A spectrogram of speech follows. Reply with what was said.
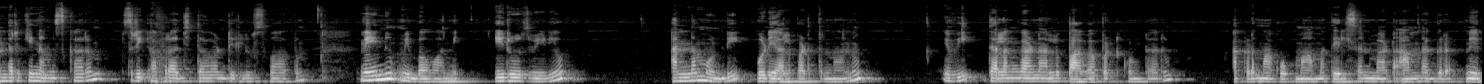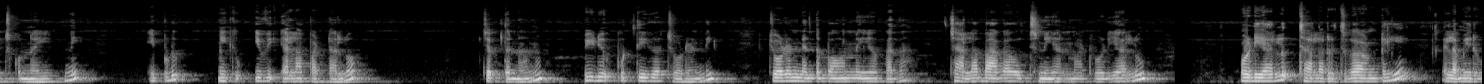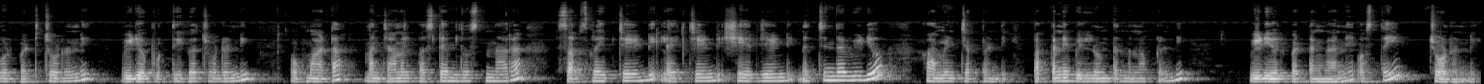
అందరికీ నమస్కారం. శ్రీ అపరాజిత వంటిల్లు స్వాగతం. నేను మీ భవాని. ఈరోజు వీడియో అన్నం వండి వడియాలు పడుతున్నాను. ఇవి తెలంగాణలో బాగా పట్టుకుంటారు. అక్కడ మాకు ఒక మా అమ్మ తెలుసు అనమాట ఆమె దగ్గర నేర్చుకున్న వీటిని. ఇప్పుడు మీకు ఇవి ఎలా పట్టాలో చెప్తున్నాను. వీడియో పూర్తిగా చూడండి. చూడండి ఎంత బాగున్నాయో కదా. చాలా బాగా వచ్చినాయి అన్నమాట వడియాలు వడియాలు చాలా రుచిగా ఉంటాయి. ఇలా మీరు కూడా పట్టి చూడండి. వీడియో పూర్తిగా చూడండి. ఒక మాట మన ఛానల్ ఫస్ట్ టైం చూస్తున్నారా? సబ్స్క్రైబ్ చేయండి లైక్ చేయండి షేర్ చేయండి. నచ్చిందా వీడియో? కామెంట్ చెప్పండి. పక్కనే బిల్లు ఉంటుంది నొక్కండి వీడియోలు పెట్టంగానే వస్తాయి చూడండి.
